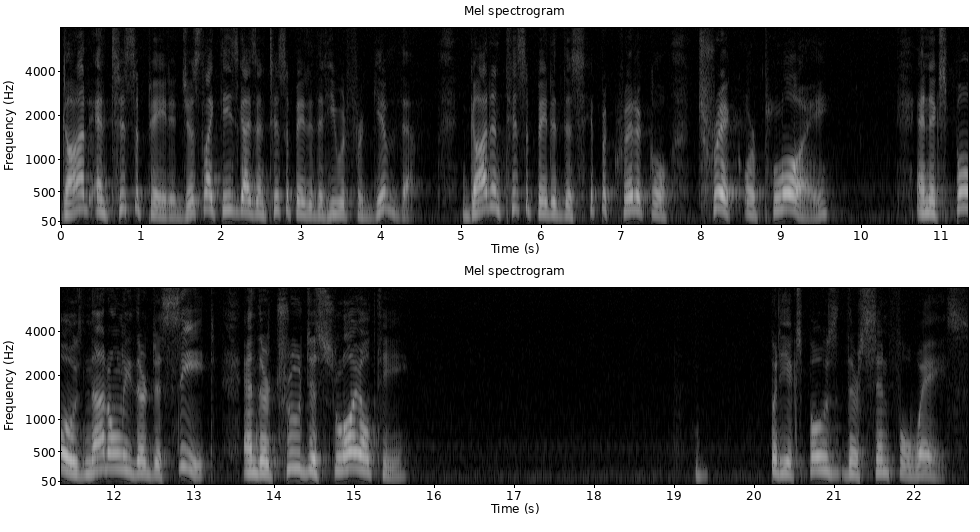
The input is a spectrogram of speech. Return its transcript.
God anticipated, just like these guys anticipated that he would forgive them, God anticipated this hypocritical trick or ploy and exposed not only their deceit and their true disloyalty but he exposed their sinful ways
